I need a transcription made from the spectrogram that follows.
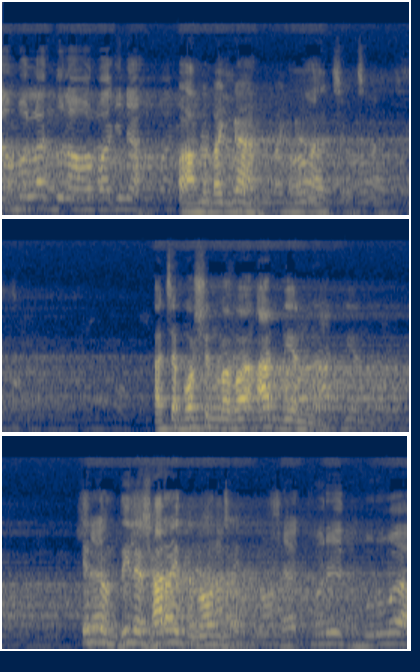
নাম্বার না আমার বাকি না। আপনার আচ্ছা আচ্ছা। আচ্ছা বসেন বাবা আর দিয়েন না। এরকম দিলে সারাই তো নন যায়। শেখ ফরিদ বুরুয়া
